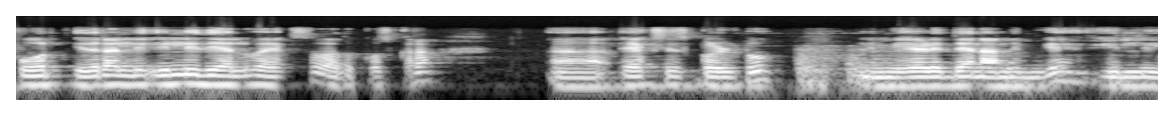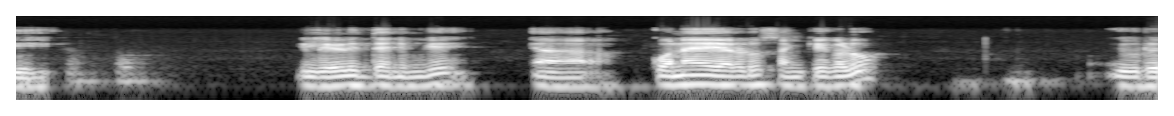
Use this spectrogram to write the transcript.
ಫೋರ್ತ್ ಇದರಲ್ಲಿ ಇಲ್ಲಿದೆಯಲ್ವ ಎಕ್ಸ್ ಅದಕ್ಕೋಸ್ಕರ ಎಕ್ಸ್ ಇಸ್ಕೊಲ್ ಟು ನಿಮ್ಗೆ ಹೇಳಿದ್ದೆ ನಾನು ನಿಮಗೆ, ಇಲ್ಲಿ ಇಲ್ಲಿ ಹೇಳಿದ್ದೆ ನಿಮಗೆ ಕೊನೆಯ ಎರಡು ಸಂಖ್ಯೆಗಳು, ಇವರು,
